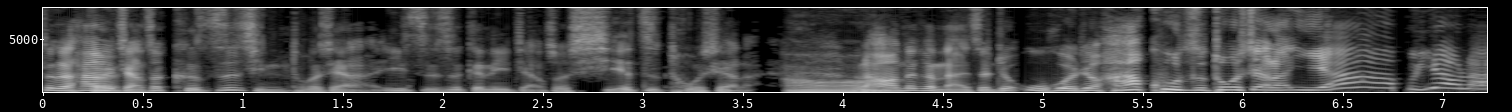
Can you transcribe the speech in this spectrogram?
这个他会讲说裤子请脱下来，一直是跟你讲说鞋子脱下来。哦。然后那个男生就误会，就啊裤子脱下来呀，不要啦。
